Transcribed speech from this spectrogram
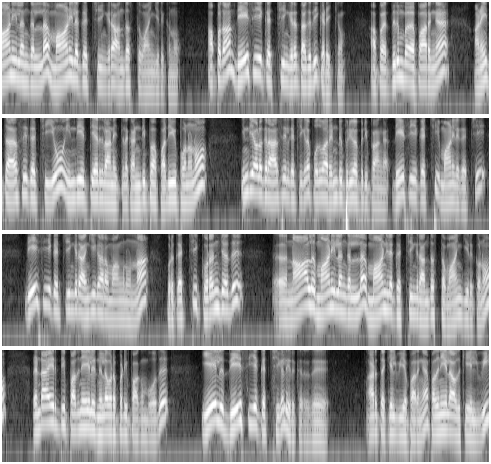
மாநிலங்களில் மாநில கட்சிங்கிற அந்தஸ்து வாங்கியிருக்கணும். அப்போ தான் தேசிய கட்சிங்கிற தகுதி கிடைக்கும். அப்போ திரும்ப பாருங்கள் அனைத்து அரசியல் கட்சியும் இந்திய தேர்தல் ஆணையத்தில் கண்டிப்பாக பதிவு பண்ணணும். இந்தியாவில் இருக்கிற அரசியல் கட்சிகளை பொதுவாக ரெண்டு பிரிவாக பிரிப்பாங்க. தேசிய கட்சி மாநில கட்சி. தேசிய கட்சிங்கிற அங்கீகாரம் வாங்கணும்னா ஒரு கட்சி குறைஞ்சது நாலு மாநிலங்களில் மாநில கட்சிங்கிற அந்தஸ்தை வாங்கியிருக்கணும். ரெண்டாயிரத்தி பதினேழு நிலவரப்படி பார்க்கும்போது ஏழு தேசிய கட்சிகள் இருக்கிறது. அடுத்த கேள்வியை பாருங்கள் பதினேழாவது கேள்வி.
